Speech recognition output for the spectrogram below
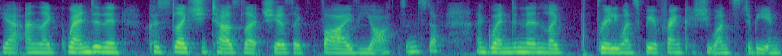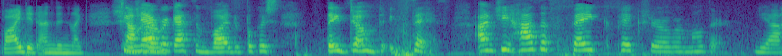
Yeah, and like Gwendoline, because like she tells like she has like five yachts and stuff, and Gwendoline like really wants to be a friend because she wants to be invited, and then like She tell her- never gets invited because they don't exist. And she has a fake picture of her mother. Yeah,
